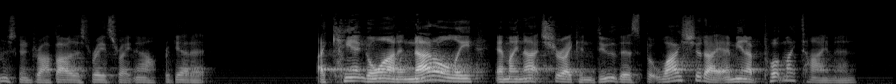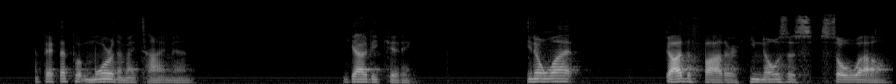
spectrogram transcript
I'm just going to drop out of this race right now. Forget it. I can't go on. And not only am I not sure I can do this, but why should I? I mean, I put my time in. In fact, I put more than my time in. You got to be kidding. You know what? God the Father, He knows us so well.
